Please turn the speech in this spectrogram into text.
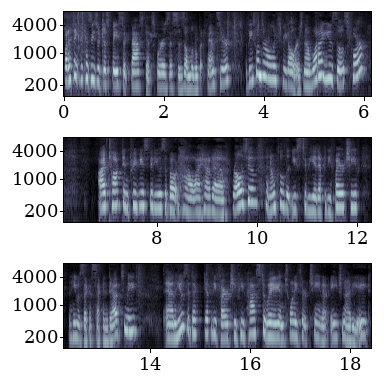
But I think because these are just basic baskets, whereas this is a little bit fancier. But these ones are only $3. Now, what I use those for, I've talked in previous videos about how I had a relative, an uncle that used to be a deputy fire chief, and he was like a second dad to me. And he was a de deputy fire chief. He passed away in 2013 at age 98.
